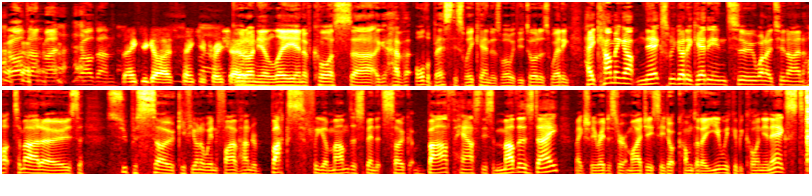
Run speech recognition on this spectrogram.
well done, mate. Well done. Thank you, guys. Thank you. Appreciate Good it. Good on you, Leigh. And of course, uh, have all the best this weekend as well with your daughter's wedding. Hey, coming up next, we got to get into 1029 Hot Tomatoes Super Soak. If you want to win 500 bucks for your mum to spend at Soak Bath House this Mother's Day, make sure you register at mygc.com.au. We could be calling you next.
